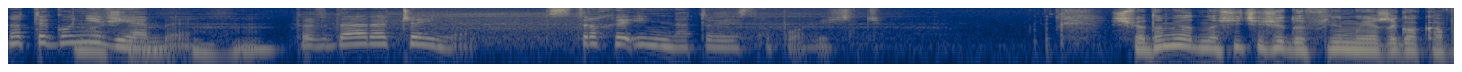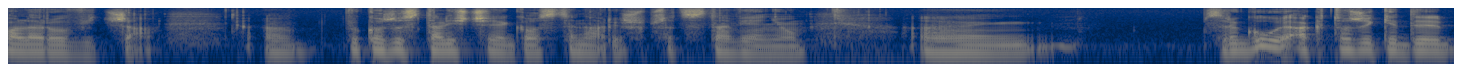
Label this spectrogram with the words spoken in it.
No tego nie Właśnie. wiemy, mhm. prawda? Raczej nie. Jest trochę inna to jest opowieść. Świadomie odnosicie się do filmu Jerzego Kawalerowicza. Wykorzystaliście jego scenariusz w przedstawieniu z reguły aktorzy, kiedy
